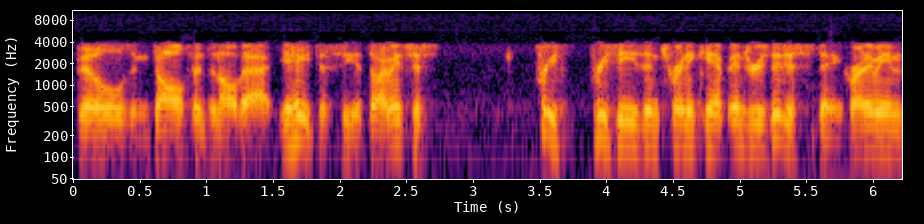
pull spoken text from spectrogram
Bills and Dolphins and all that. You hate to see it though. I mean, it's just pre preseason training camp injuries. They just stink, right? I mean,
